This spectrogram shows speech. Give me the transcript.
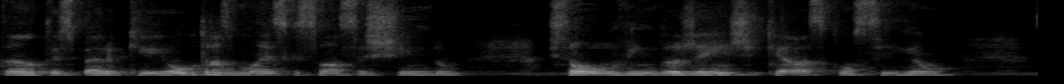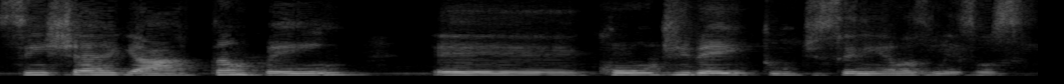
tanto. Espero que outras mães que estão assistindo, estão ouvindo a gente, que elas consigam se enxergar também é, com o direito de serem elas mesmas,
